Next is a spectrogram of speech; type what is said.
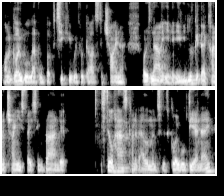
on a global level, but particularly with regards to China. Whereas now, you know, you look at their kind of Chinese facing brand, it still has kind of elements of its global DNA,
